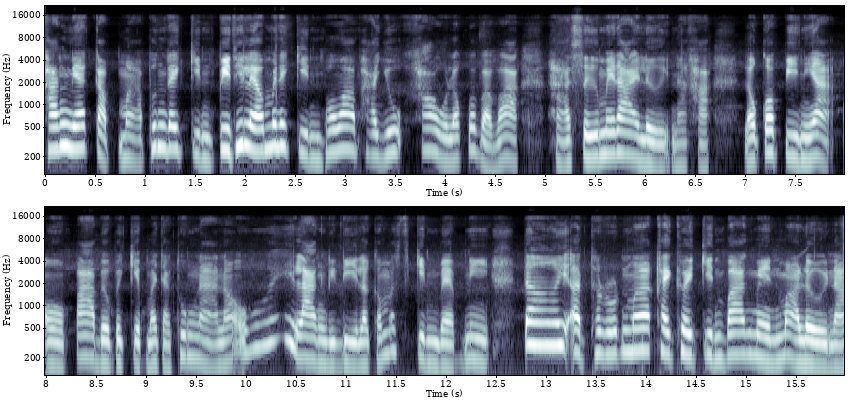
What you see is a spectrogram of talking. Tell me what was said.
ครั้งเนี้ยกลับมาเพิ่งได้กิน ปีที่แล้วไม่ได้กิน เพราะว่าพายุเข้าแล้วก็แบบว่าหาซื้อไม่ได้เลยนะคะ แล้วก็ปีเนี้ยโอ้ป้าเบลไปเก็บมาจากทุ่งนาเนาะโอ้ยลางดีๆ แล้วก็มากินแบบนี้ ได้อัตรสมากใครเคยกินบ้างเมนมาเลยนะ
